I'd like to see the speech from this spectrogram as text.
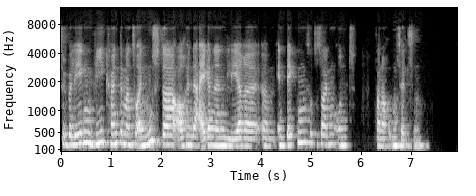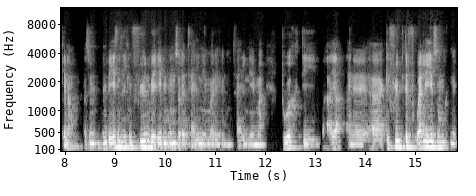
zu überlegen, wie könnte man so ein Muster auch in der eigenen Lehre ähm, entdecken sozusagen und dann auch umsetzen. Genau, also im Wesentlichen führen wir eben unsere Teilnehmerinnen und Teilnehmer durch die, ah ja, eine äh, geflippte Vorlesung, eine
